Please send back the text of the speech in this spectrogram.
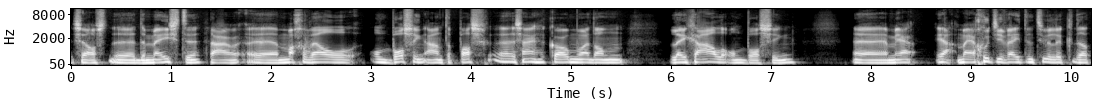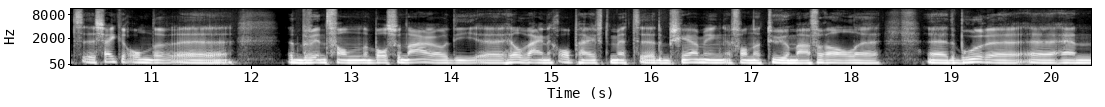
zelfs de, de meeste, daar uh, mag wel ontbossing aan te pas uh, zijn gekomen, maar dan legale ontbossing. maar, ja, ja, maar ja, goed, je weet natuurlijk dat zeker onder het bewind van Bolsonaro, die heel weinig op heeft met de bescherming van natuur, maar vooral de boeren en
